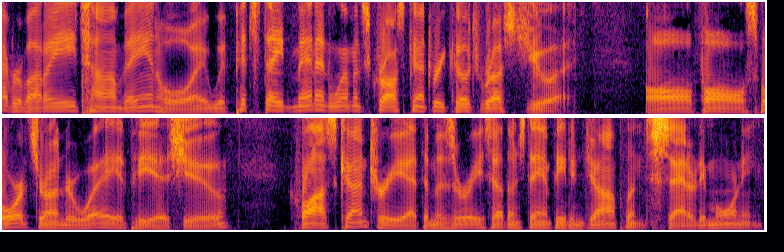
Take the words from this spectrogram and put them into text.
everybody. Tom Van Hoy with Pitt State men and women's cross country coach Russ Jewett. All fall sports are underway at PSU. Cross country at the Missouri Southern Stampede in Joplin Saturday morning.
